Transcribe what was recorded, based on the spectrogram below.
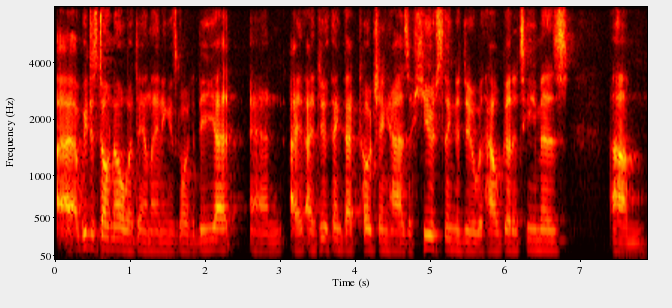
I, we just don't know what Dan Lanning is going to be yet, and I, I, do think that coaching has a huge thing to do with how good a team is. Um,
